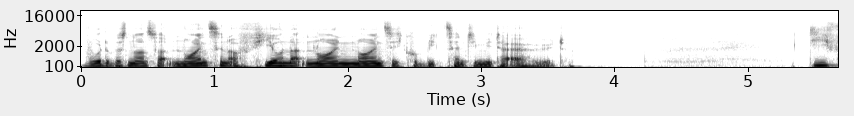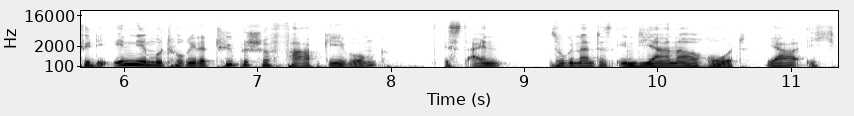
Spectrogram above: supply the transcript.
wurde bis 1919 auf 499 Kubikzentimeter erhöht. Die für die Indien-Motorräder typische Farbgebung ist ein sogenanntes Indianerrot. Ja, ich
